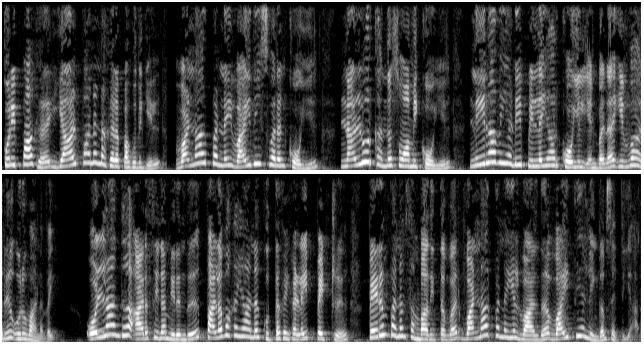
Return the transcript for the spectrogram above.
குறிப்பாக யாழ்ப்பாண நகர பகுதியில் வண்ணார்பண்ணை வைத்தீஸ்வரன் கோயில் நல்லூர் கந்தசுவாமி கோயில் நீராவியடி பிள்ளையார் கோயில் என்பன இவ்வாறு உருவானவை. ஒல்லாந்து அரசிடம் இருந்து பல வகையான குத்தகைகளை பெற்று பெரும் பணம் சம்பாதித்தவர் வண்ணார்பண்ணையில் வாழ்ந்த வைத்தியலிங்கம் செட்டியார்.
